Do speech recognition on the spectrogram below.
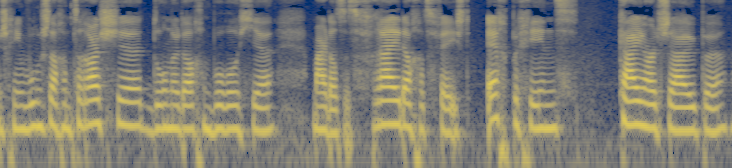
Misschien woensdag een terrasje, donderdag een borreltje. Maar dat het vrijdag het feest echt begint. Keihard zuipen.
